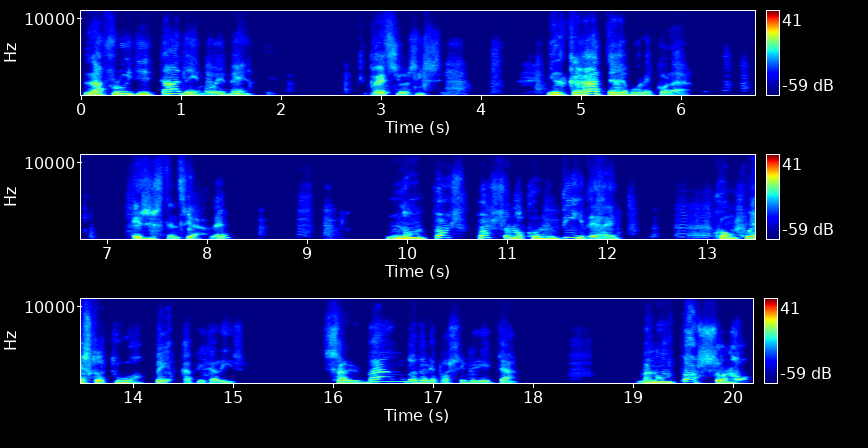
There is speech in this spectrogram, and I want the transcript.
la fluidità dei movimenti, preziosissima, il carattere molecolare, esistenziale, non pos- possono convivere con questo turpe capitalismo, salvando delle possibilità, ma non possono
